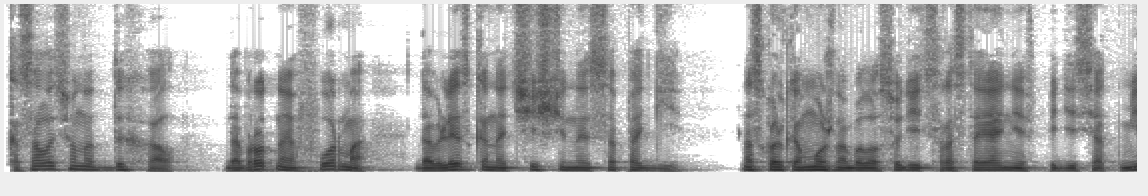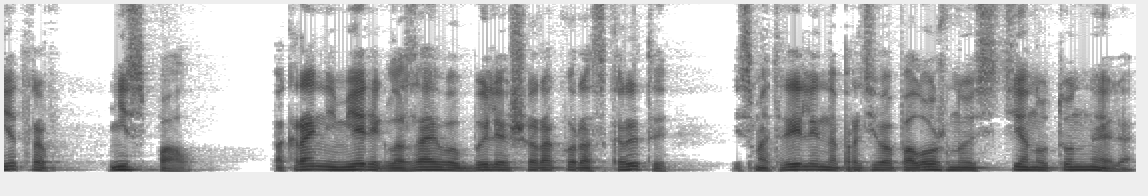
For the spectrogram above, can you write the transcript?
Казалось, он отдыхал. Добротная форма, до блеска начищенные сапоги. Насколько можно было судить с расстояния в 50 метров, не спал. По крайней мере, глаза его были широко раскрыты и смотрели на противоположную стену туннеля.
